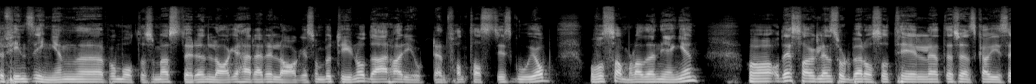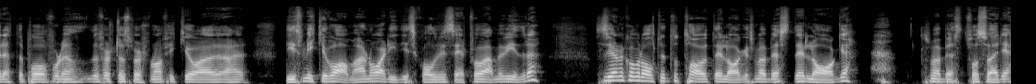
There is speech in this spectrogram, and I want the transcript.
det finnes ingen uh, på en måte som er større enn laget. Her er det laget som betyr noe. Der har de gjort en fantastisk god jobb å få samla den gjengen. Og, og, det sa jo Glenn Solberg også til, til svenske aviser etterpå, for det, det første spørsmålet han fikk jo er, er de som ikke var med her nå, er de diskvalifisert for å være med videre? Så sier han det kommer alltid til å ta ut det laget som er best, det laget som er best for Sverige.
